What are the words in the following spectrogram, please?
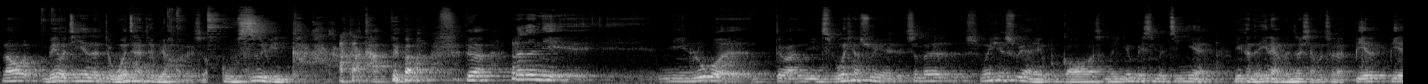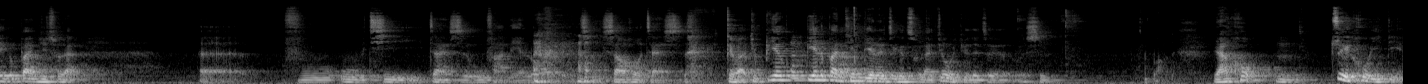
然后没有经验的，就文采特别好的时候，古诗云咔咔咔咔咔，对吧？对吧？但是你你如果对吧？你文献素养什么文献素养也不高，什么又没什么经验，你可能一两分钟想不出来，憋憋一个半句出来，呃。服务器暂时无法联络，请稍后再试，对吧？就憋憋了半天，憋了这个出来，就我觉得这个是不好的。然后，嗯，最后一点，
